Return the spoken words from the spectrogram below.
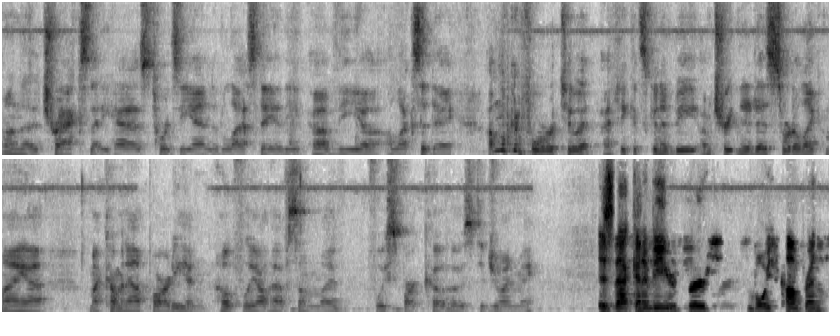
on the tracks that he has towards the end of the last day of the of the uh, Alexa day. I'm looking forward to it. I think it's going to be. I'm treating it as sort of like my uh, my coming out party, and hopefully I'll have some of my Voice Spark co-hosts to join me. Is that going to be your first voice conference?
